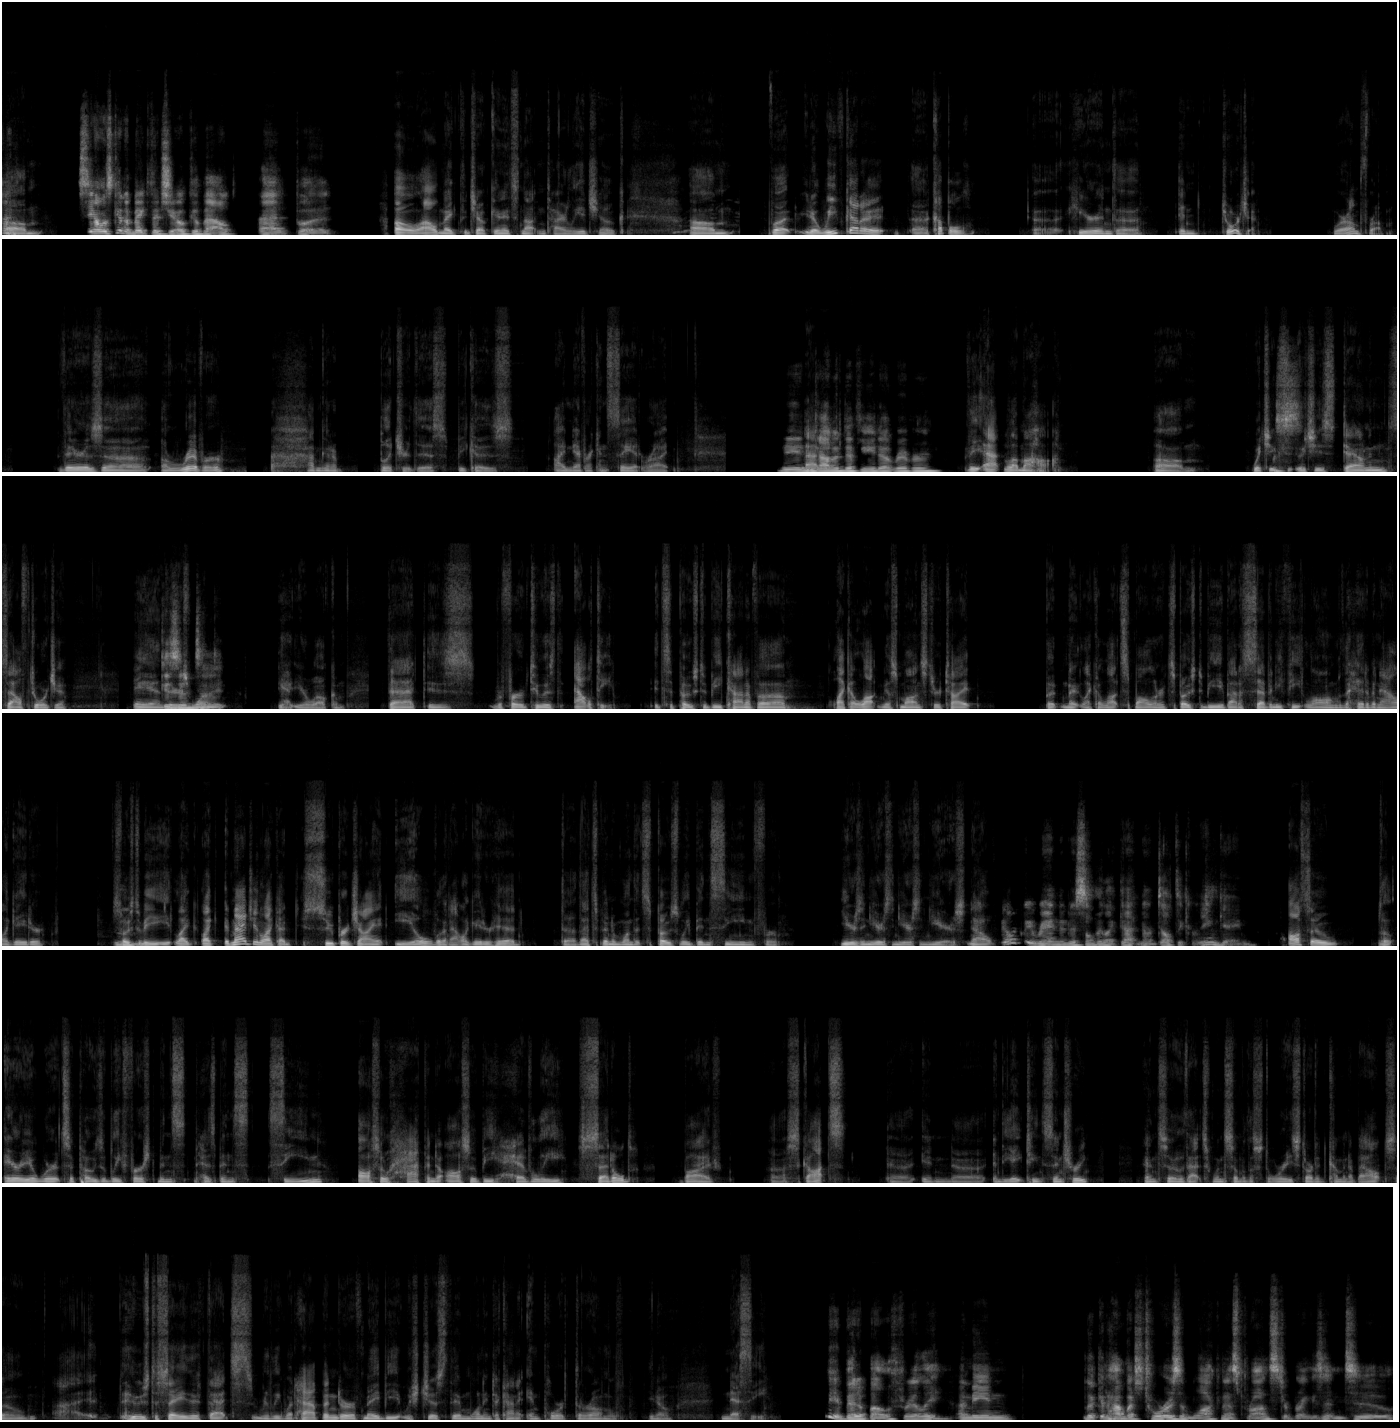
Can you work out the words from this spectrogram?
Um, See, I was gonna make the joke about that, but Oh, I'll make the joke, and it's not entirely a joke. Um, but you know, we've got a, a couple uh, here in the in Georgia, where I'm from. There's a a river. I'm gonna butcher this because I never can say it right. the At- Ngata Davida River. The Altamaha, um, which is which is down in South Georgia, and there's one. Yeah, you're welcome. That is referred to as Altie. It's supposed to be kind of a like a Loch Ness monster type, but like a lot smaller. It's supposed to be about a 70 feet long with the head of an alligator. Supposed to be like like imagine like a super giant eel with an alligator head. Uh, that's been one that's supposedly been seen for years and years and years and years. Now, I feel like we ran into something like that in our Delta Green game. also the area where it supposedly first been has been seen also happened to also be heavily settled by uh, Scots uh, in uh, in the 18th century, and so that's when some of the stories started coming about. So, who's to say that that's really what happened, or if maybe it was just them wanting to kind of import their own, you know, Nessie. Be a bit of both, really. I mean, look at how much tourism Loch Ness Monster brings into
